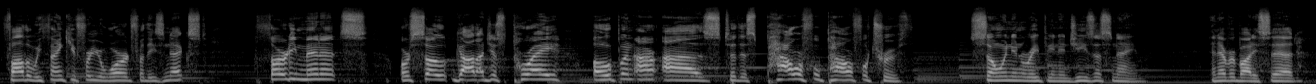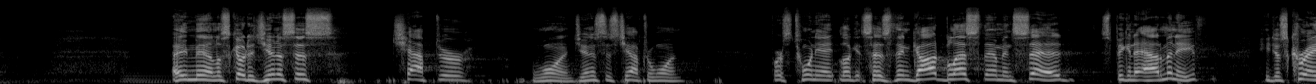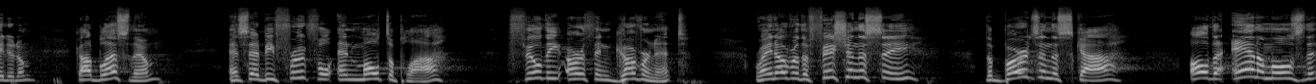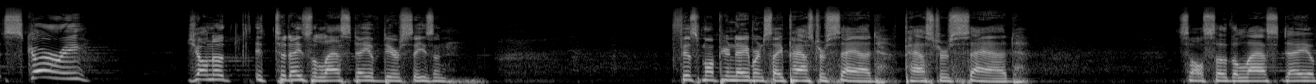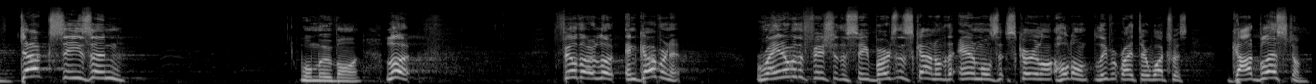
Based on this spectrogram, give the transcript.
Father, we thank you for your word for these next 30 minutes or so. God, I just pray, open our eyes to this powerful, powerful truth sowing and reaping in Jesus' name. And everybody said, Amen. Let's go to Genesis chapter 1. Genesis chapter 1, verse 28. Look, it says, Then God blessed them and said, speaking to Adam and Eve, He just created them. God blessed them and said, Be fruitful and multiply, fill the earth and govern it, reign over the fish in the sea, the birds in the sky, all the animals that scurry. Do y'all know today's the last day of deer season? Fist bump your neighbor and say, Pastor's sad. Pastor's sad. It's also the last day of duck season. We'll move on. Look, Fill the look and govern it. Reign over the fish of the sea, birds of the sky, and over the animals that scurry along. Hold on, leave it right there. Watch this. God blessed them.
